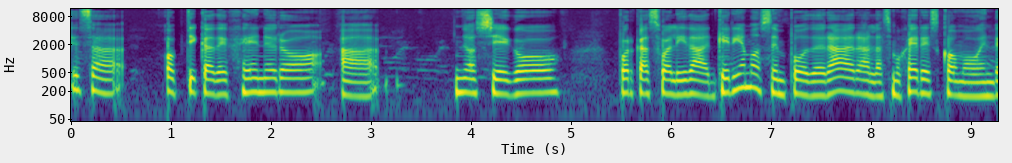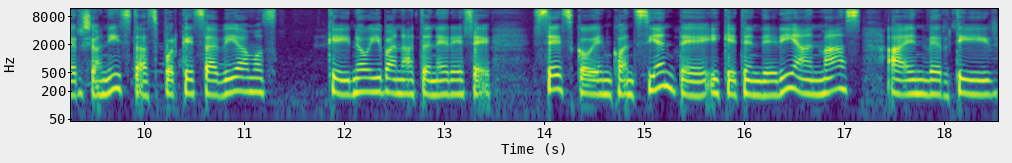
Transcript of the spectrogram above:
esa óptica de género ah, nos llegó por casualidad. Queríamos empoderar a las mujeres como inversionistas porque sabíamos que no iban a tener ese sesgo inconsciente y que tenderían más a invertir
